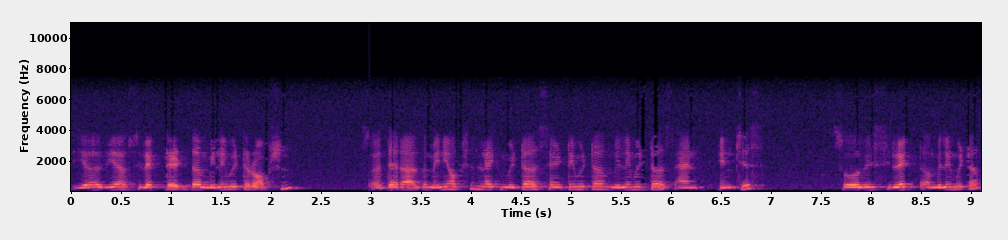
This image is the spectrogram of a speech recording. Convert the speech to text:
here we have selected the millimeter option. So there are the many options like meter centimeter millimeters and inches. So we select a millimeter.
